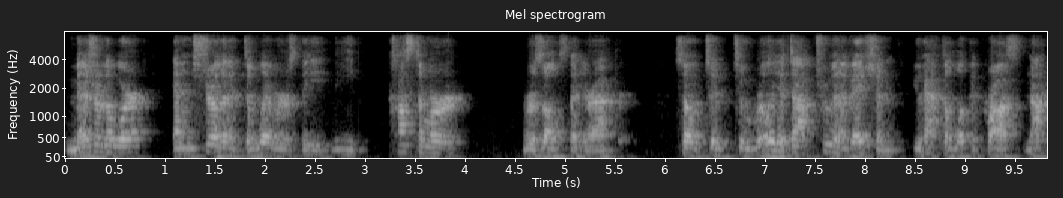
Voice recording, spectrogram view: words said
measure the work, and ensure that it delivers the, the customer results that you're after. So to, to really adopt true innovation, you have to look across, not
